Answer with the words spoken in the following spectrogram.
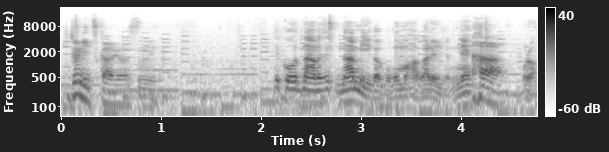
てジョニー使うよっつって、でこう何何ミリかここも測れるじゃんね。あほら。あ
